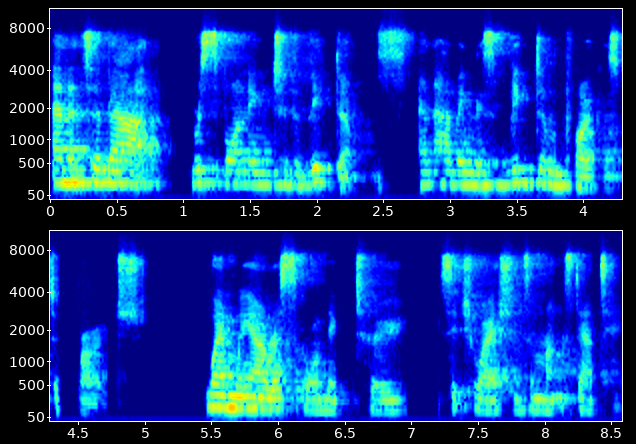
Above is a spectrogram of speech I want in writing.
And it's about responding to the victims and having this victim focused approach when we are responding to situations amongst our team.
